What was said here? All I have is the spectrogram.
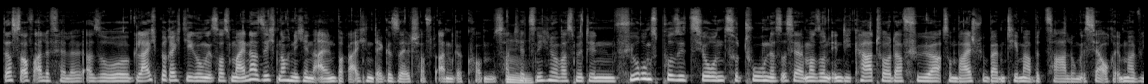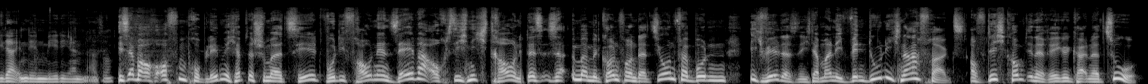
Das auf alle Fälle. Also Gleichberechtigung ist aus meiner Sicht noch nicht in allen Bereichen der Gesellschaft angekommen. Es hat jetzt nicht nur was mit den Führungspositionen zu tun. Das ist ja immer so ein Indikator dafür. Zum Beispiel beim Thema Bezahlung ist ja auch immer wieder in den Medien. Also Ist aber auch oft ein Problem, ich habe das schon mal erzählt, wo die Frauen dann selber auch sich nicht trauen. Das ist ja immer mit Konfrontation verbunden. Ich will das nicht. Da meine ich, wenn du nicht nachfragst, auf dich kommt in der Regel keiner zu.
